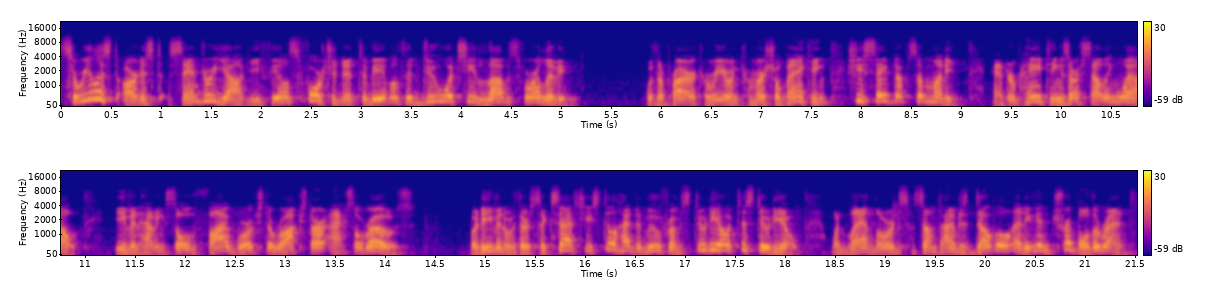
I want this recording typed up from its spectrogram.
Surrealist artist Sandra Yagi feels fortunate to be able to do what she loves for a living. With a prior career in commercial banking, she saved up some money, and her paintings are selling well, even having sold five works to rock star Axl Rose. But even with her success, she still had to move from studio to studio, when landlords sometimes double and even triple the rent.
